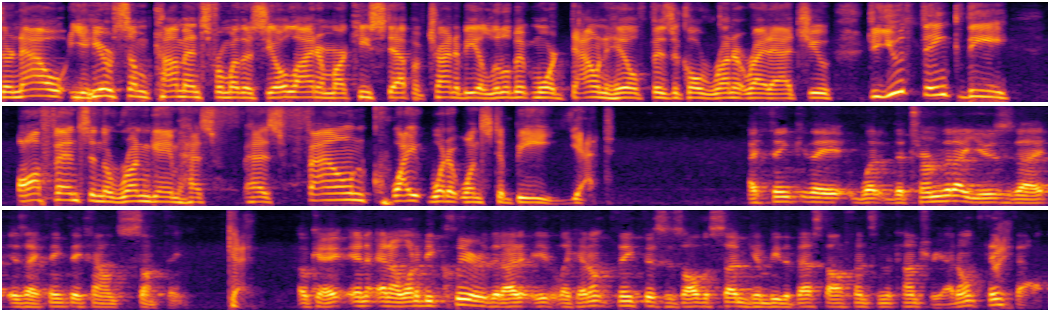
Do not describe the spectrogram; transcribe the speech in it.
they're now. You hear some comments from whether it's the O line or Markese Stepp of trying to be a little bit more downhill, physical, run it right at you. Do you think the offense in the run game has has found quite what it wants to be yet? I think they what the term that I use that is I think they found something. Okay. Okay. And and I want to be clear that I like I don't think this is all of a sudden going to be the best offense in the country. I don't think right. that.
